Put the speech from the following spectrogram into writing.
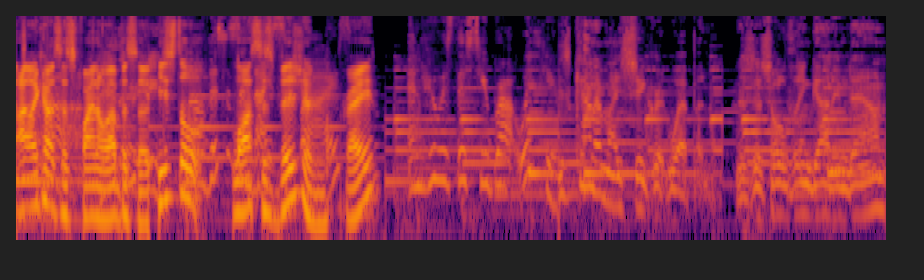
I like how it says final episode. He still well, lost nice his vision, surprise. right? And who is this you brought with you? It's kind of my secret weapon. Has this whole thing got him down?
